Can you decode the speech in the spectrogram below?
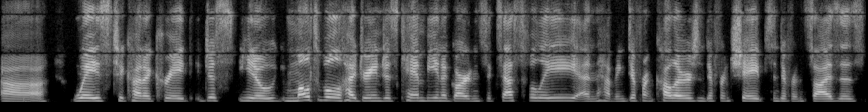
uh, ways to kind of create just you know multiple hydrangeas can be in a garden successfully and having different colors and different shapes and different sizes.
